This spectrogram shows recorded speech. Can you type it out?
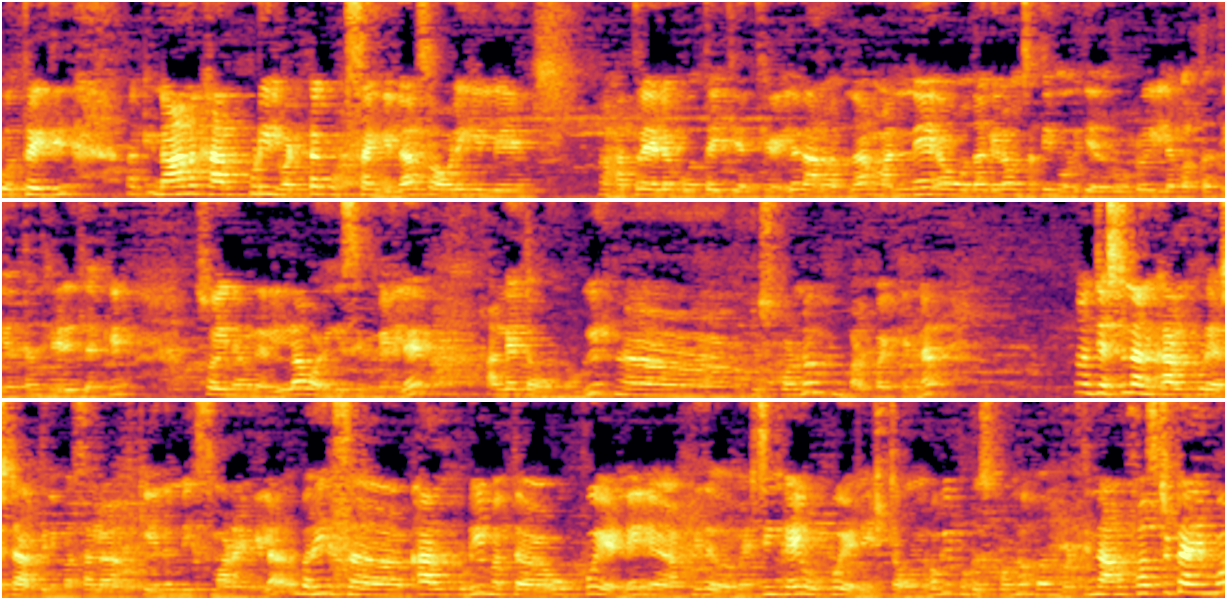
ಗೊತ್ತೈತಿ. ಆಕೆ, ನಾನು ಖಾರದ ಪುಡಿ ಇಲ್ಲಿ ಒಟ್ಟ ಕುಟ್ಸಂಗಿಲ್ಲ ಸೊ ಅವಳಿಗೆ ಇಲ್ಲಿ ಹತ್ತಿರ ಎಲ್ಲ ಗೊತ್ತೈತಿ ಅಂತ ಹೇಳಿ ನಾನು ಅದನ್ನ ಮೊನ್ನೆ ಹೋದಾಗೆಲ್ಲ ಒಂದು ಸತಿ ನೋಡಿದ್ದೆ, ಅದು ರೂಟು ಇಲ್ಲೇ ಬರ್ತೈತಿ ಅಂತಂದು ಹೇಳಿದ್ಲಕ್ಕೆ ಸೊ ಇನ್ನು ಅವನ್ನೆಲ್ಲ ಒಣಗಿಸಿದ ಮೇಲೆ ಅಲ್ಲೇ ತೊಗೊಂಡೋಗಿ ಕುಟ್ಟಿಸ್ಕೊಂಡು ಬರ್ಬೇಕಿನ್ನು. ಜಸ್ಟ್ ನಾನು ಖಾರದ ಪುಡಿ ಅಷ್ಟೇ ಹಾಕ್ತೀನಿ. ಮಸಾಲ ಅಕ್ಕಿ ಏನು ಮಿಕ್ಸ್ ಮಾಡೋಂಗಿಲ್ಲ. ಬರೀ ಸ, ಖಾರದ ಪುಡಿ ಮತ್ತು ಉಪ್ಪು, ಎಣ್ಣೆ ಇದು ಮೆಣಸಿನ್ಕಾಯಿ, ಉಪ್ಪು, ಎಣ್ಣೆ ಇಷ್ಟು ತೊಗೊಂಡು ಹೋಗಿ ಕುಟ್ಟಿಸ್ಕೊಂಡು ಬಂದ್ಬಿಡ್ತೀನಿ. ನಾನು ಫಸ್ಟ್ ಟೈಮು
